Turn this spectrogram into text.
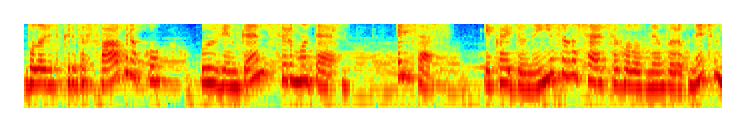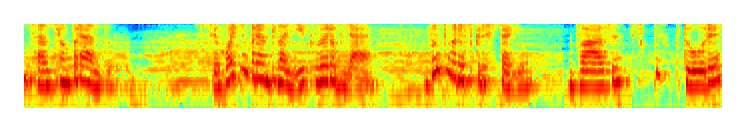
було відкрито фабрику у Вінген-сюр-Модерн, Ельзас, яка й донині залишається головним виробничим центром бренду. Сьогодні бренд Лалік виробляє витвори з кришталю, вази, скульптури,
